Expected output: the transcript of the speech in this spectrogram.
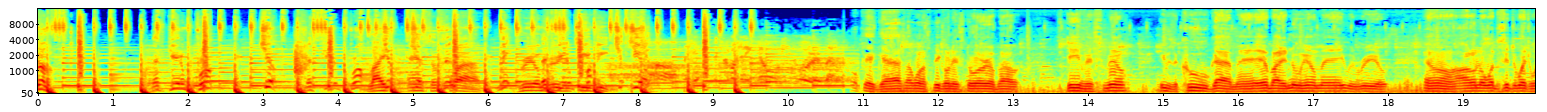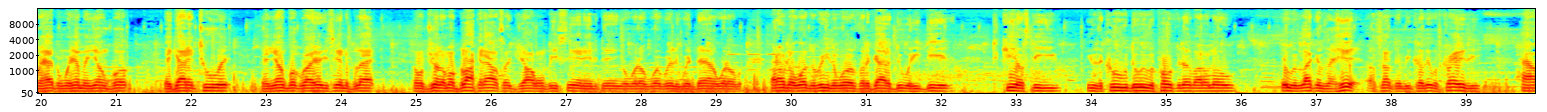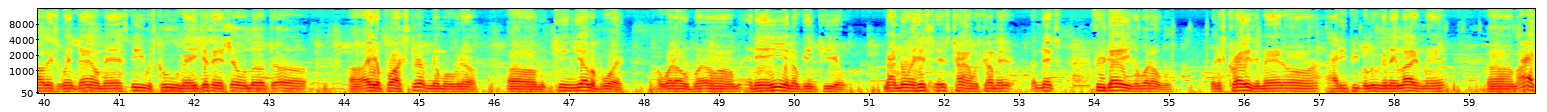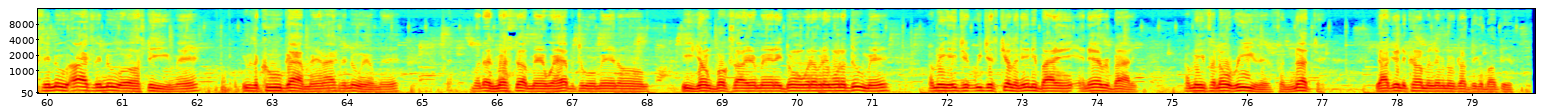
Drill 'em. Let's get 'em crunk. Chill. Let's get 'em crunk. Like Chill, and subscribe. Real Music TV. Chill. Okay, guys, I want to speak on this story about Steven Smith. He was a cool guy, man. Everybody knew him, man. He was real. Uh, I don't know what the situation would happen with him and Young Buck. They got into it, and Young Buck right here, you see in the black. Don't drill. I'm gonna block it out so y'all won't be seeing anything or whatever. What really went down or whatever. I don't know what the reason was for the guy to do what he did to kill Steve. He was a cool dude. He was posted up. I don't know. It was like it was a hit or something because it was crazy how this went down, man. Steve was cool, man. He just had showed love to uh, uh, Ada Park Strip them over there, um, King Yellow Boy or whatever. But um, and then he ended up getting killed, not knowing his his time was coming the next few days or whatever. But it's crazy, man. Uh, how these people losing their life, man. Um, I actually knew I actually knew uh, Steve, man. He was a cool guy, man. I actually knew him, man. But that's messed up, man. What happened to him, man? Um, these young bucks out here, man, they doing whatever they want to do, man. I mean, just, we just killing anybody and everybody. I mean, for no reason, for nothing. Y'all get in the comments, let me know what y'all think about this.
